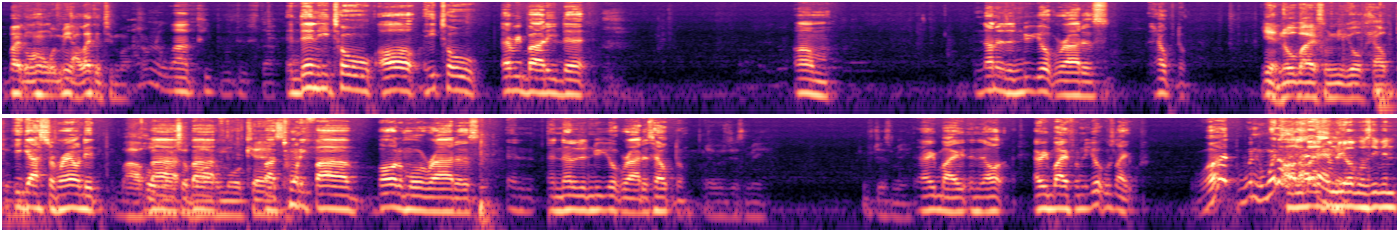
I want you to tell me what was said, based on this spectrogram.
The bike going home with me. I like it too much. I don't know why people do stuff. And then he told all he told everybody that um none of the New York riders helped him. Yeah, nobody from New York helped him. He got surrounded By a whole bunch of Baltimore cats. by 25 Baltimore riders, and, and none of the New York riders helped him. it was just me. It was just me. Everybody and all everybody from New York was like, What? When when all that Anybody from happened? New York was even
